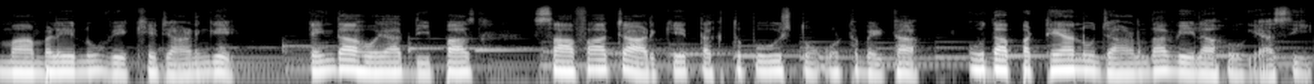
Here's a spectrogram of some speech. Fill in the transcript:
ਮਾਮਲੇ ਨੂੰ ਵੇਖੇ ਜਾਣਗੇ। ਕਹਿੰਦਾ ਹੋਇਆ ਦੀਪਾ ਸਾਫਾ ਝਾੜ ਕੇ ਤਖਤਪੋਸ਼ ਤੋਂ ਉੱਠ ਬੈਠਾ। ਉਹਦਾ ਪੱਠਿਆਂ ਨੂੰ ਜਾਣ ਦਾ ਵੇਲਾ ਹੋ ਗਿਆ ਸੀ।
